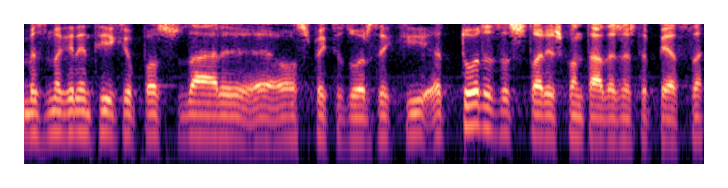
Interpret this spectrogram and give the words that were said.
mas uma garantia que eu posso dar aos espectadores é que todas as histórias contadas nesta peça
